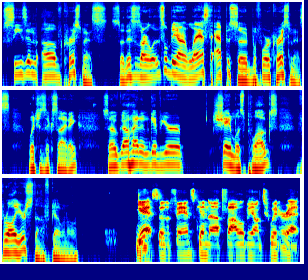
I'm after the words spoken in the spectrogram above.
season of Christmas. So this is our this will be our last episode before Christmas, which is exciting. So go ahead and give your shameless plugs for all your stuff going on. Yeah, so the fans can uh, follow me on Twitter at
